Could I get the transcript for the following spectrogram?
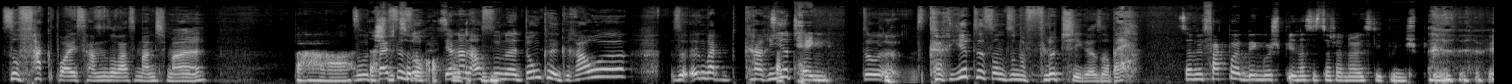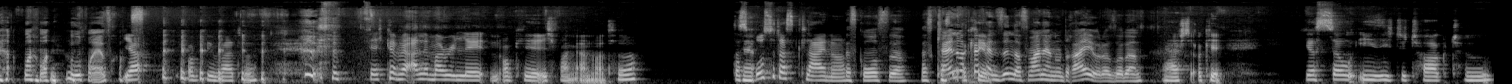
so Fuckboys haben sowas manchmal. Bah, So, weißt du, so, doch auch die haben dann auch so eine dunkelgraue, so irgendwas kariert, Satin. so äh, kariertes und so eine flutschige, so. Bäh. Sollen wir Fuckboy-Bingo spielen? Das ist doch dein neues Lieblingsspiel. Ja, mach mal, such mal jetzt raus. ja, okay, warte. Vielleicht können wir alle mal relaten. Okay, ich fange an, warte. Das Ja. große, das kleine. Das große. Das kleine macht Okay. gar keinen Sinn, das waren ja nur drei oder so dann. ja, okay. You're so easy to talk to.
